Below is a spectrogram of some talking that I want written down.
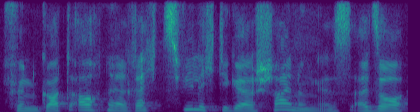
für einen Gott auch eine recht zwielichtige Erscheinung ist. Also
